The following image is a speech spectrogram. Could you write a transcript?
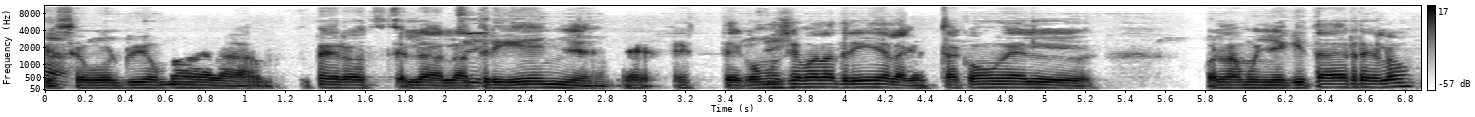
que se Ajá, volvió mala, pero la, la sí, trigueña, eh, este, ¿cómo se llama la trigueña? La que está con el con la muñequita de reloj.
